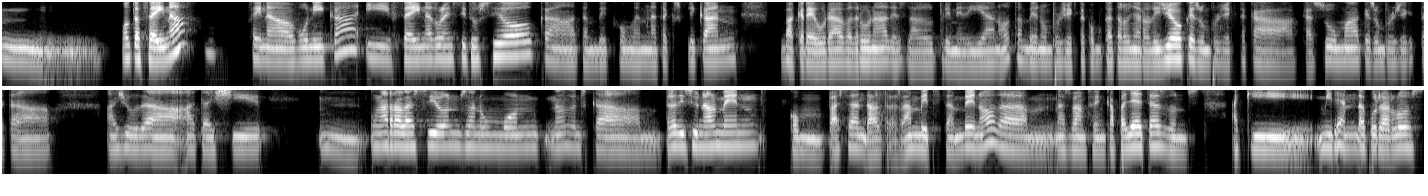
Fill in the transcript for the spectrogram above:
um, molta feina, feina bonica i feina d'una institució que també, com hem anat explicant, va creure Badruna des del primer dia, no? també en un projecte com Catalunya Religió, que és un projecte que, que suma, que és un projecte que ajuda a teixir unes relacions en un món no? doncs que tradicionalment com passa en d'altres àmbits també, no? de, es van fent capelletes, doncs aquí mirem de posar-los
